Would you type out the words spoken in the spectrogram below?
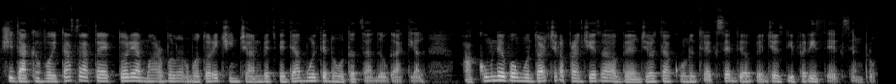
Și dacă vă uitați la traiectoria Marvel în următorii 5 ani, veți vedea multe noutăți adăugat el. Acum ne vom întoarce la franceza Avengers, dar cu un întreg set de Avengers diferiți, de exemplu.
